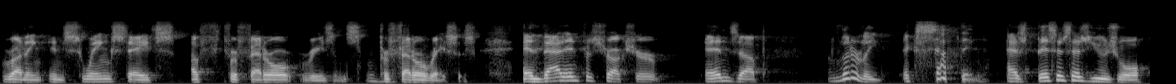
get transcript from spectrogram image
running in swing states of, for federal reasons, mm-hmm. for federal races. And that infrastructure ends up literally accepting as business as usual,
